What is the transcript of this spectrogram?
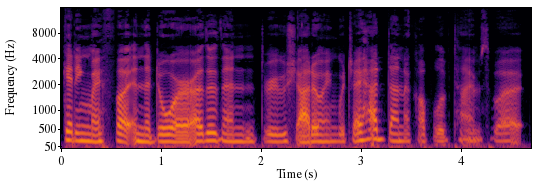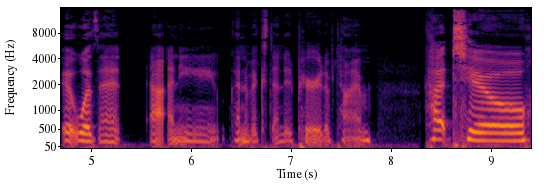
getting my foot in the door other than through shadowing, which I had done a couple of times, but it wasn't at any kind of extended period of time. Cut to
